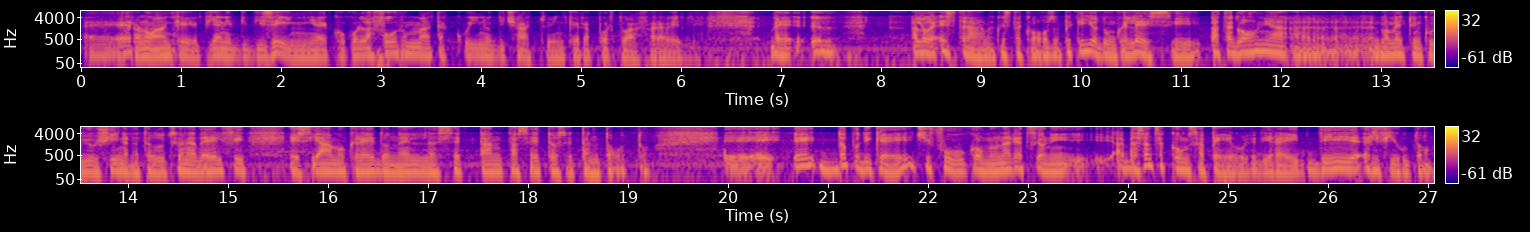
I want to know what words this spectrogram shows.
eh, erano anche piene di disegni, ecco, con la forma taccuino di Chatwin, che rapporto ha Faravelli? Beh, eh, allora è strana questa cosa perché io dunque lessi Patagonia eh, al momento in cui uscì nella traduzione ad Elfi e siamo credo nel 77 o 78 e, e dopodiché ci fu come una reazione abbastanza consapevole direi di rifiuto.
